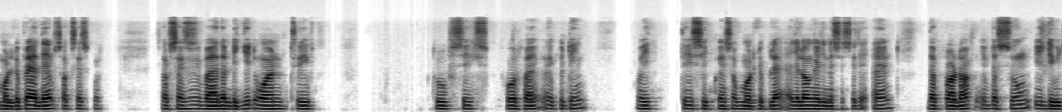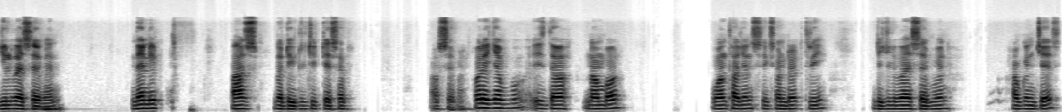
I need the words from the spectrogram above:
multiply them successful successfully by the digit 1 3 2 6 4 5 repeating with this sequence of multiply as long as necessary and the product if the sum is divisible by 7 then it pass the divisibility test of, of 7 for example is the number 1603 divisible by 7 how can change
